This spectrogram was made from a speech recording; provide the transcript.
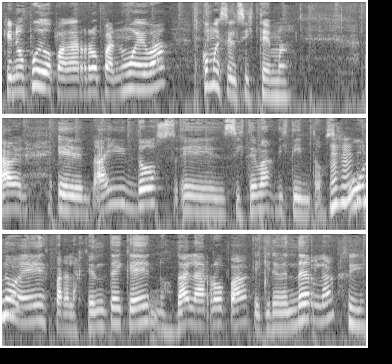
que no puedo pagar ropa nueva. ¿Cómo es el sistema? A ver, eh, hay dos eh, sistemas distintos. Uno es para la gente que nos da la ropa, que quiere venderla. Sí.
